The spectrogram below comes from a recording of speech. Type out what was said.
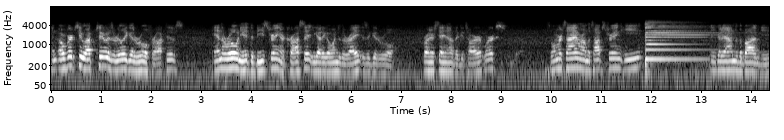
And over 2, up 2 is a really good rule for octaves. And the rule when you hit the B string or cross it, you got to go one to the right is a good rule for understanding how the guitar works. So one more time, we're on the top string, E, and you go down to the bottom, E.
